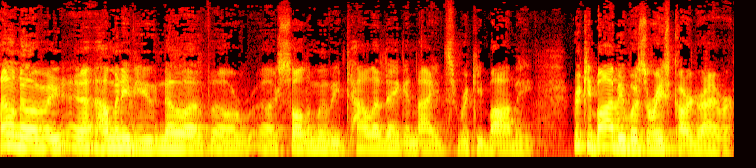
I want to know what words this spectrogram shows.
I don't know how many of you know of or uh, saw the movie Talladega Nights, Ricky Bobby. Ricky Bobby was a race car driver.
